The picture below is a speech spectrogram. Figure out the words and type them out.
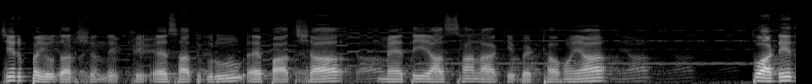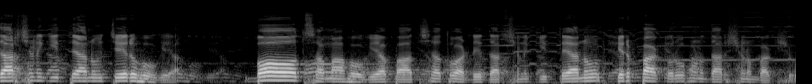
ਚਿਰ ਭਇਓ ਦਰਸ਼ਨ ਦੇਖੇ। ਐ ਸਤਿਗੁਰੂ, ਐ ਪਾਤਸ਼ਾਹ, ਮੈਂ ਤੇ ਆਸਾਂ ਲਾ ਕੇ ਬੈਠਾ ਹੋਇਆ। ਤੁਹਾਡੇ ਦਰਸ਼ਨ ਕੀਤਿਆਂ ਨੂੰ ਚਿਰ ਹੋ ਗਿਆ। ਬਹੁਤ ਸਮਾਂ ਹੋ ਗਿਆ ਪਾਤਸ਼ਾਹ ਤੁਹਾਡੇ ਦਰਸ਼ਨ ਕੀਤਿਆਂ ਨੂੰ। ਕਿਰਪਾ ਕਰੋ ਹੁਣ ਦਰਸ਼ਨ ਬਖਸ਼ੋ।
